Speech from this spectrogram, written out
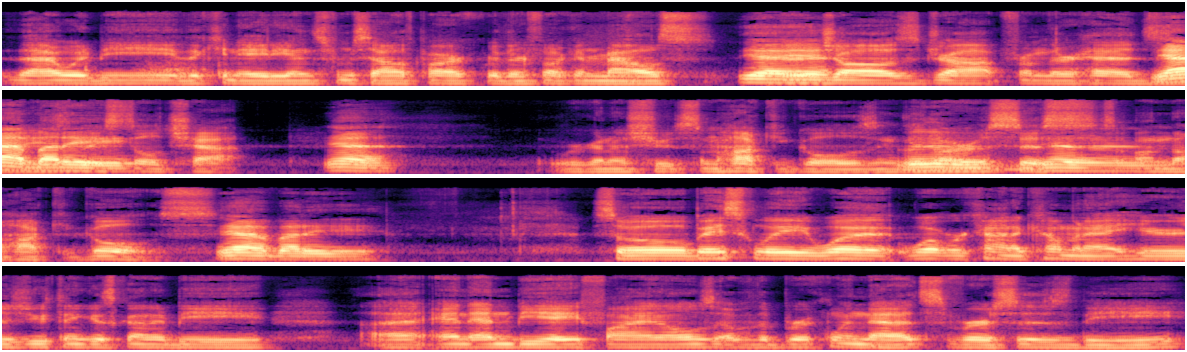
that would be the Canadians from South Park, where their fucking mouths, Yeah, their yeah. jaws drop from their heads. Yeah, and they, buddy. They still chat. Yeah. We're gonna shoot some hockey goals and get our assists yeah. on the hockey goals. Yeah, buddy. So basically, what what we're kind of coming at here is you think it's gonna be uh, an NBA Finals of the Brooklyn Nets versus the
